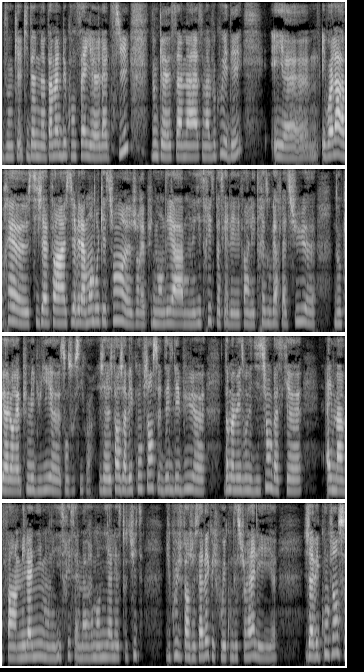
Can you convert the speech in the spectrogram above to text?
donc qui donne pas mal de conseils là-dessus, donc ça m'a ça m'a beaucoup aidé. Et, euh, et voilà. Après, euh, si j'avais, enfin, si j'avais la moindre question, euh, j'aurais pu demander à mon éditrice parce qu'elle est, enfin, elle est très ouverte là-dessus. donc, elle aurait pu m'aiguiller sans souci, quoi. Enfin, j'avais confiance dès le début dans ma maison d'édition parce que elle m'a, enfin, Mélanie, mon éditrice, elle m'a vraiment mis à l'aise tout de suite. Du coup, enfin, je savais que je pouvais compter sur elle et j'avais confiance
